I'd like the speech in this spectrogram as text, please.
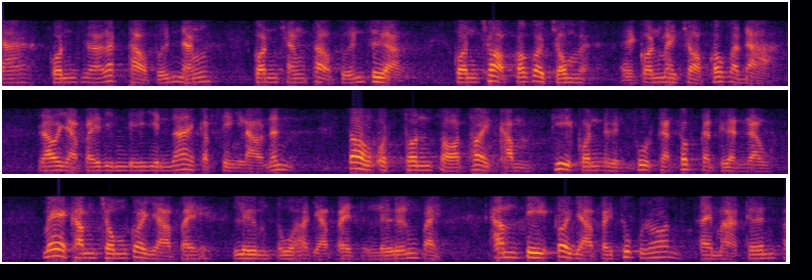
ดา คนรักเท่าฝืนหนัง คนชังเท่าฝืนเสื้อ คนชอบเขาก็ชมไอ้คนไม่ชอบเขาก็ด่า เราอย่าไปดินดียินได้กับสิ่งเหล่านั้น ต้องอดทนต่อถ้อยคำที่คนอื่นพูดกระทบกระเทือนเรา แม้คำชมก็อย่าไปลืมตัว อย่าไปเหลืองไปคำติก็อย่าไปทุกข์ร้อนให้มากเกินไป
